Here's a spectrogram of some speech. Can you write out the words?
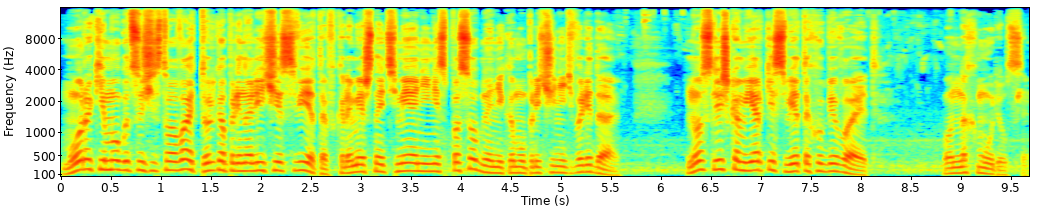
Мороки могут существовать только при наличии света, в кромешной тьме они не способны никому причинить вреда. Но слишком яркий свет их убивает. Он нахмурился.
